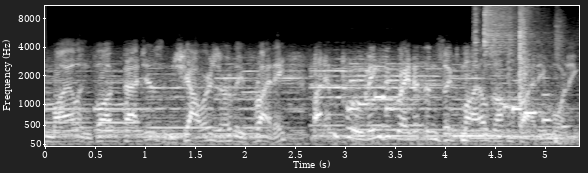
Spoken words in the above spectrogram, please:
one mile in fog patches and showers early Friday, but improving to greater than six miles on Friday morning.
